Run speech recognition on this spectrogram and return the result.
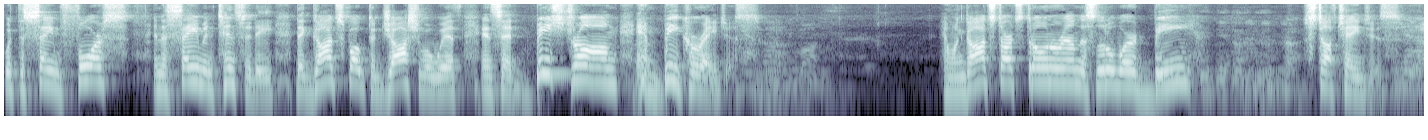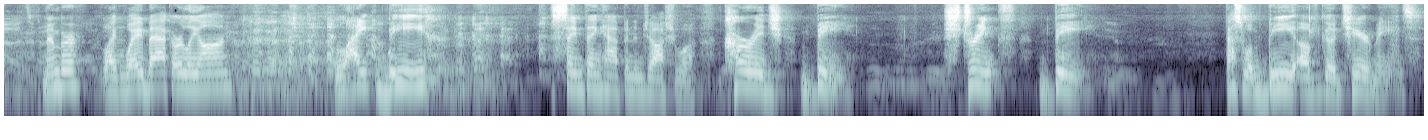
with the same force and the same intensity that God spoke to Joshua with and said, Be strong and be courageous. And when God starts throwing around this little word be, stuff changes. Remember, like way back early on? Light be. Same thing happened in Joshua. Courage be. Strength be. That's what be of good cheer means.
